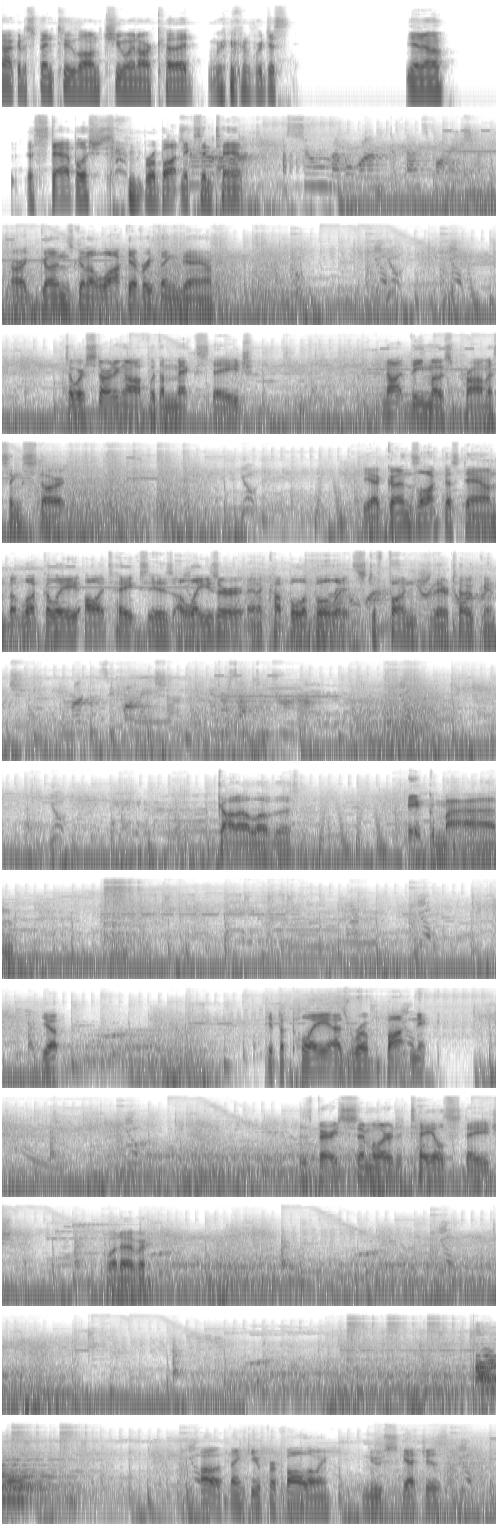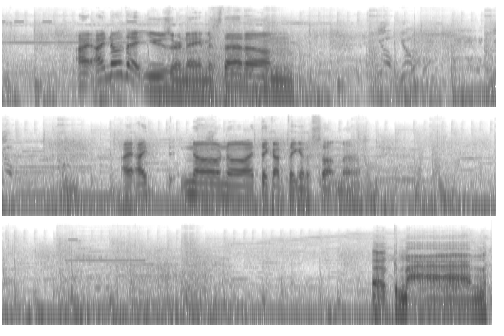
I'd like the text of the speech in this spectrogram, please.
Not gonna spend too long chewing our cud. We're, we're just, you know, established Robotnik's intent. Assume level one defense formation. Alright, gun's gonna lock everything down. So we're starting off with a mech stage. Not the most promising start. Yeah, guns locked us down, but luckily all it takes is a laser and a couple of bullets to funge their token. God, I love this. Eggman. Yep. Get to play as Robotnik. This is very similar to Tails stage. Whatever. Oh, thank you for following. New sketches. I I know that username. Is that um? I I no no. I think I'm thinking of something else. Eggman.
